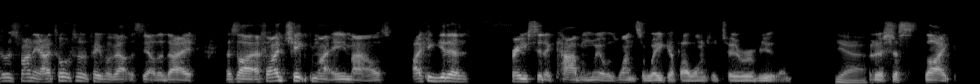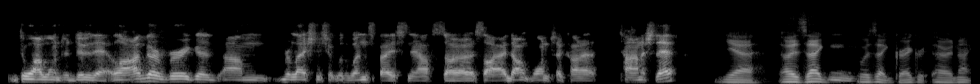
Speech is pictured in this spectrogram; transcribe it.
It was funny. I talked to the people about this the other day. It's like if I checked my emails, I could get a free set of carbon wheels once a week if I wanted to review them. Yeah. But it's just like, do I want to do that? Like I've got a very good um, relationship with WinSpace now, so it's like I don't want to kind of tarnish that. Yeah. Oh, is that Mm. was that Gregory or not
